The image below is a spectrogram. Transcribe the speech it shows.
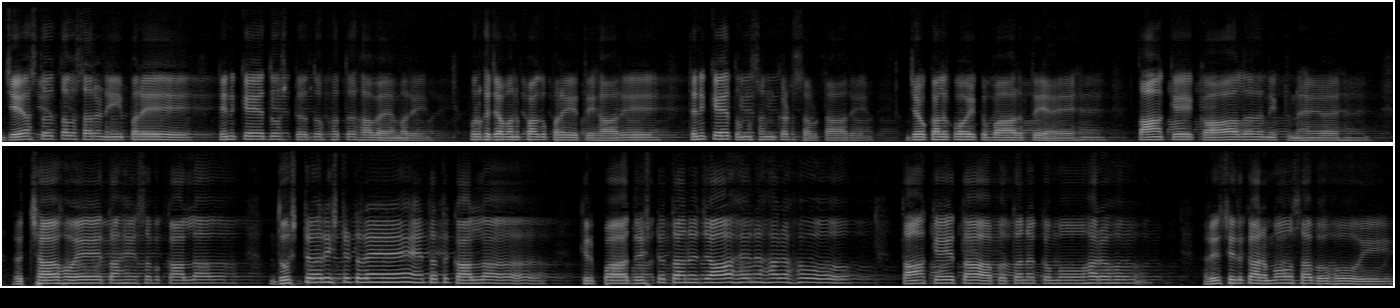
ਜੇ ਅਸਤ ਤਵ ਸਰਣੀ ਪਰੇ ਤਿਨ ਕੇ ਦੁਸ਼ਟ ਦੁਖਤ ਹਵੈ ਮਰੇ। ਪੁਰਖ ਜਵਨ ਪਗ ਪਰੇ ਤਿਹਾਰੇ ਤਿਨ ਕੇ ਤੁਮ ਸੰਕਟ ਸਭ ਟਾਰੇ। ਜੋ ਕਲ ਕੋ ਇੱਕ ਬਾਰ ਤੇ ਆਏ ਹੈ, ਤਾਂ ਕੇ ਕਾਲ ਨਿਕਟ ਨਹਿ ਆਏ ਹੈ। ਰੱਛਾ ਹੋਏ ਤਾਹੇ ਸਭ ਕਾਲ, ਦੁਸ਼ਟ ਰਿਸ਼ਟ ਟਰੇ ਤਤਕਾਲ। ਕਿਰਪਾ ਦ੍ਰਿਸ਼ਟ ਤਨ ਜਾਹਨ ਹਰ ਹੋ, ਤਾਂ ਕੇ ਤਾਪ ਤਨ ਕਮੋ ਹਰ ਹੋ। ਰਿਸਿਦ ਕਰਮੋ ਸਭ ਹੋਈ,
